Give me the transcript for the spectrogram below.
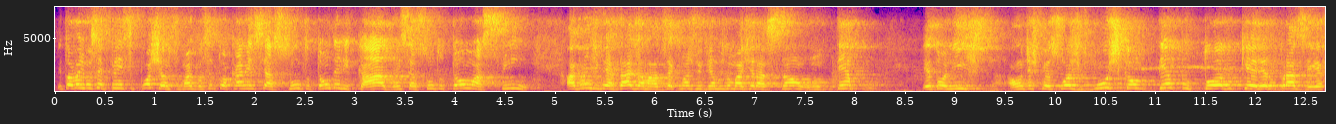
E talvez você pense, poxa, mas você tocar nesse assunto tão delicado, nesse assunto tão assim. A grande verdade, amados, é que nós vivemos numa geração, num tempo hedonista, onde as pessoas buscam o tempo todo querer o prazer.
